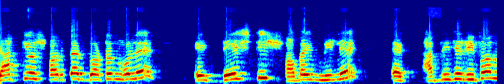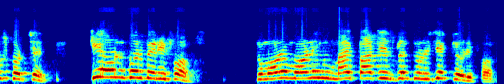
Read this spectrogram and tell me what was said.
জাতীয় সরকার গঠন হলে এই দেশটি সবাই মিলে আপনি যে রিফর্মস করছেন কে অন করবে reforms tomorrow morning my party is going to reject your reform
